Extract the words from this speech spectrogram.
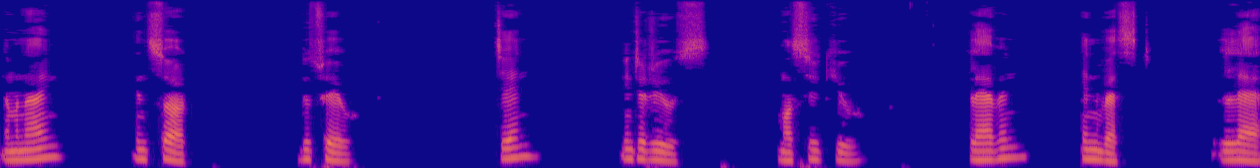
Number 9. Insert Duchew 10. Introduce Mosquito 11. Invest La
